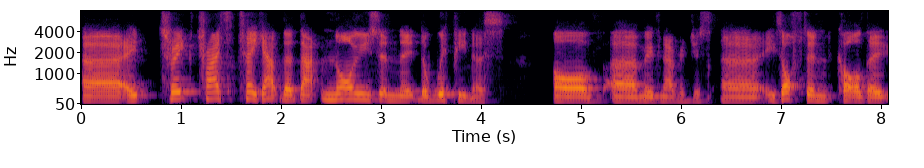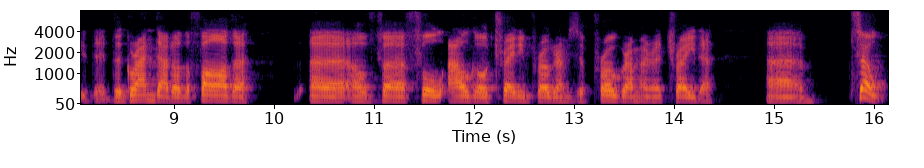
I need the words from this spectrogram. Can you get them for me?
Uh, it tries to take out the, that noise and the, the whippiness of uh, moving averages. Uh, he's often called the, the, the granddad or the father uh, of uh, full algo trading programs. He's a programmer and a trader. Um, so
